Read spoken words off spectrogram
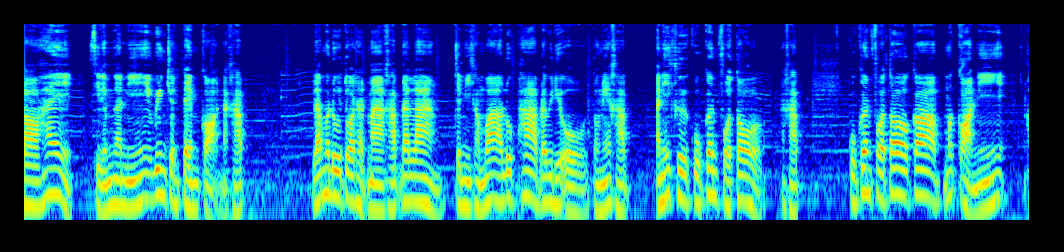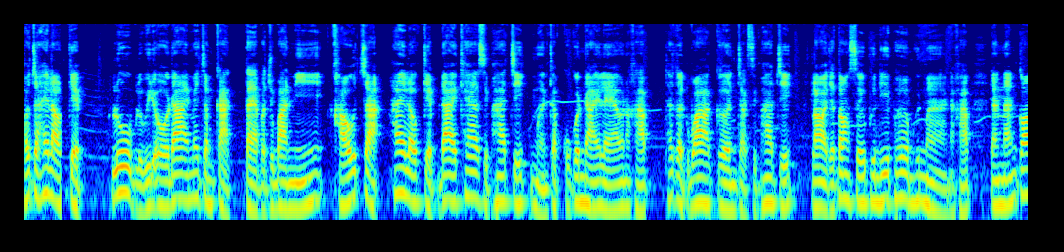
รอให้สีน้ำเงินนี้วิ่งจนเต็มก่อนนะครับ แล้วมาดูตัวถัดมาครับด้านล่างจะมีคำว่ารูปภาพและวิดีโอตรงนี้ครับอันนี้คือ Google Photo นะครับ Google Photo ก็เมื่อก่อนนี้เขาจะให้เราเก็บ รูปหรือวิดีโอได้ไม่จำกัด แต่ปัจจุบันนี้เขาจะให้เราเก็บได้แค่ 15 จิกเหมือนกับ Google Drive แล้วนะครับ ถ้าเกิดว่าเกินจาก 15 จิกเราอาจจะต้องซื้อพื้นที่เพิ่มขึ้นมานะครับ ดังนั้นก็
